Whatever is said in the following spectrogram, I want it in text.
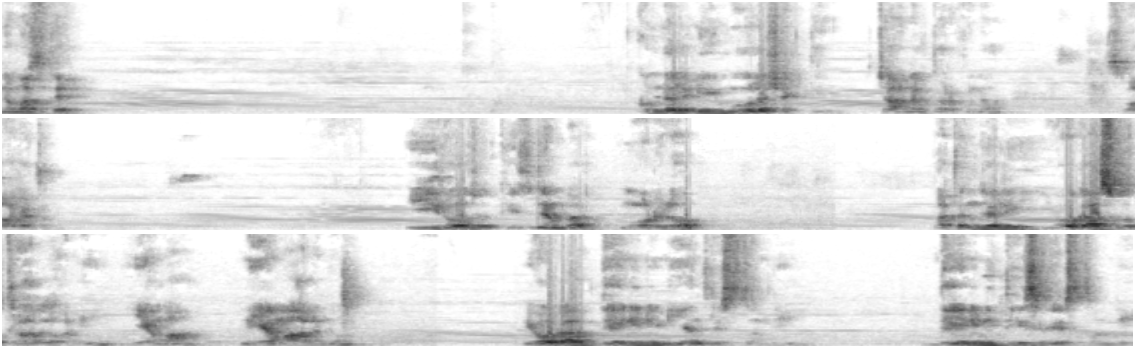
నమస్తే. కుండలిని మూల శక్తి ఛానల్ తరఫున స్వాగతం. ఈరోజు క్విజ్ నెంబర్ మూడులో పతంజలి యోగా సూత్రాల్లోని యమ నియమాలను యోగా దేనిని నియంత్రిస్తుంది దేనిని తీసివేస్తుంది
